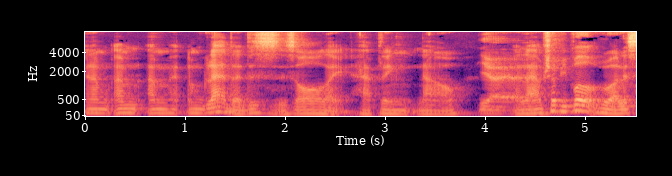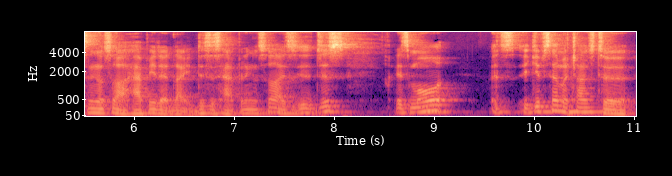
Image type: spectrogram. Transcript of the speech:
And I'm I'm I'm I'm glad that this is all like happening now. Yeah. Yeah. And I'm sure people who are listening also are happy that like this is happening as well. It's it just it's more it's it gives them a chance to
